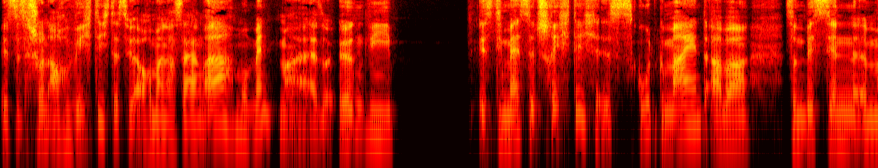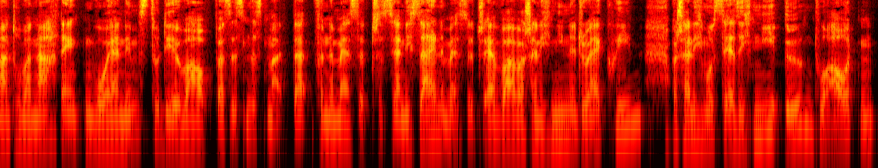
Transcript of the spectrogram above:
ist es schon auch wichtig, dass wir auch immer noch sagen, ah, Moment mal, also irgendwie ist die Message richtig, ist gut gemeint, aber so ein bisschen äh, mal drüber nachdenken, woher nimmst du dir überhaupt, was ist denn das für eine Message? Das ist ja nicht seine Message. Er war wahrscheinlich nie eine Drag Queen, wahrscheinlich musste er sich nie irgendwo outen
